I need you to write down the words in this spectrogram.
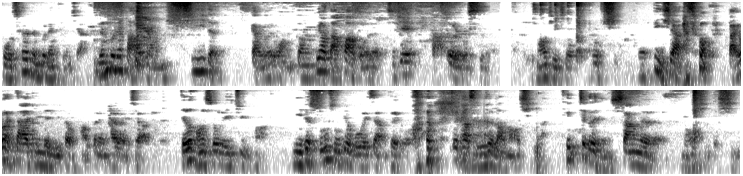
火车能不能停下？能不能把往西的改为往东？不要打法国的，直接打俄罗斯。毛奇说不行，陛下这种百万大军的移动，好不能开玩笑。德皇说了一句话。你的叔叔就不会这样对我，因为他属于是老毛奇嘛。听这个很伤了毛奇的心。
